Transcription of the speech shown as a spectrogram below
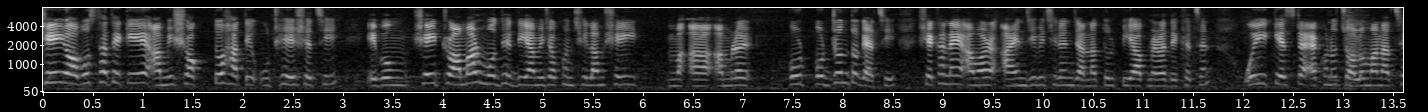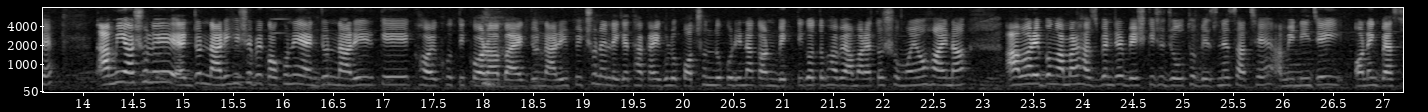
সেই অবস্থা থেকে আমি শক্ত হাতে উঠে এসেছি এবং সেই ট্রমার মধ্যে দিয়ে আমি যখন ছিলাম, সেই আমরা কোর্ট পর্যন্ত গেছি। সেখানে আমার আইনজীবী ছিলেন জান্নাতুল পিয়া, আপনারা দেখেছেন। ওই কেসটা এখনও চলমান আছে। আমি আসলে একজন নারী হিসেবে কখনোই একজন নারীরকে ক্ষয়ক্ষতি করা বা একজন নারীর পিছনে লেগে থাকা এগুলো পছন্দ করি না, কারণ ব্যক্তিগতভাবে আমার এত সময়ও হয় না। আমার এবং আমার হাজব্যান্ডের বেশ কিছু যৌথ বিজনেস আছে, আমি নিজেই অনেক ব্যস্ত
